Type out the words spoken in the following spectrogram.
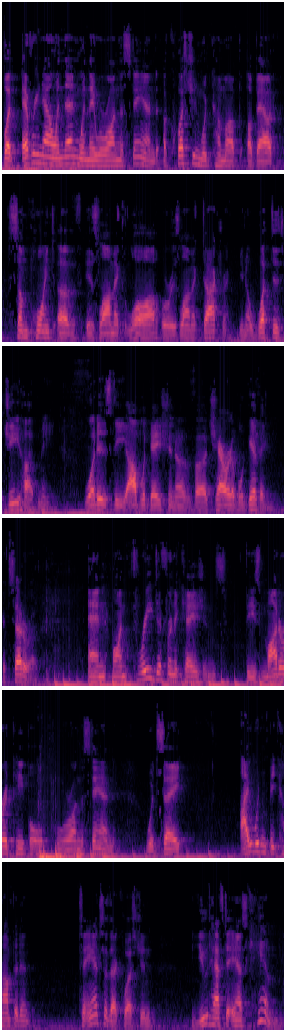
But every now and then, when they were on the stand, a question would come up about some point of Islamic law or Islamic doctrine. You know, what does jihad mean? What is the obligation of uh, charitable giving, etc.? And on three different occasions, these moderate people who were on the stand would say, I wouldn't be competent to answer that question. You'd have to ask him.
